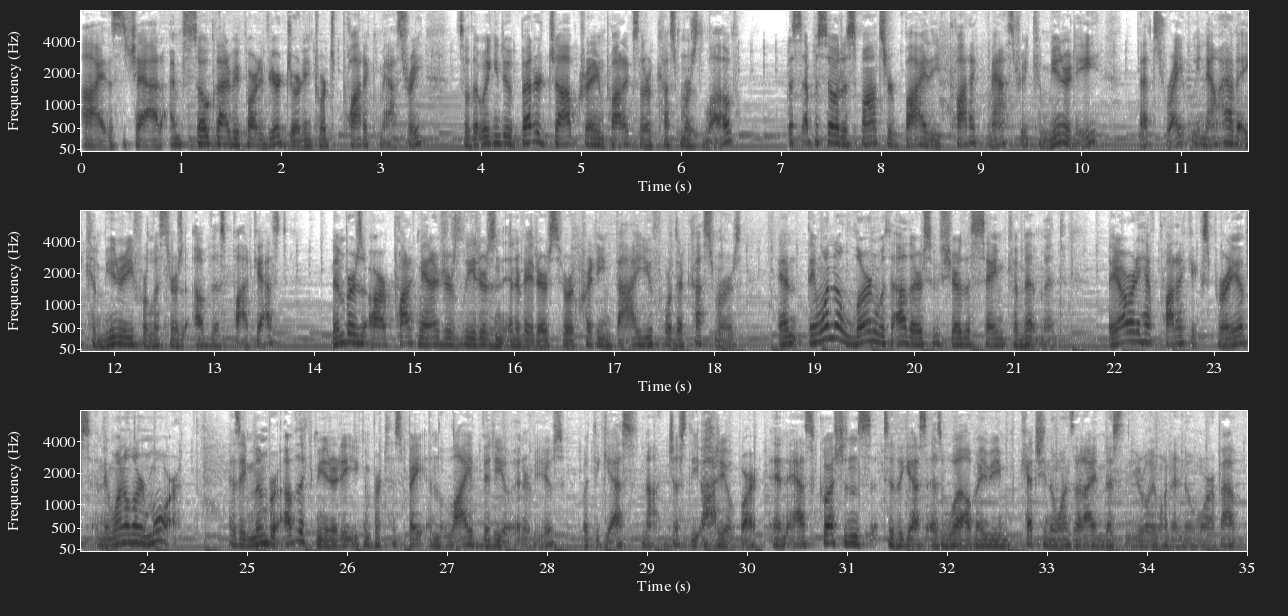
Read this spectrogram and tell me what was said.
Hi, this is Chad. I'm so glad to be part of your journey towards product mastery so that we can do a better job creating products that our customers love. This episode is sponsored by the Product Mastery community. That's right, we now have a community for listeners of this podcast. Members are product managers, leaders, and innovators who are creating value for their customers, and they want to learn with others who share the same commitment. They already have product experience and they want to learn more. As a member of the community, you can participate in the live video interviews with the guests, not just the audio part, and ask questions to the guests as well, maybe catching the ones that I missed that you really want to know more about.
